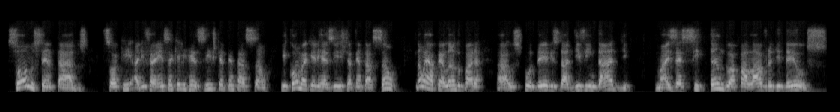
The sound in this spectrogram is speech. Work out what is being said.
somos tentados. Só que a diferença é que ele resiste à tentação. E como é que ele resiste à tentação? Não é apelando para ah, os poderes da divindade, mas é citando a palavra de Deus,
